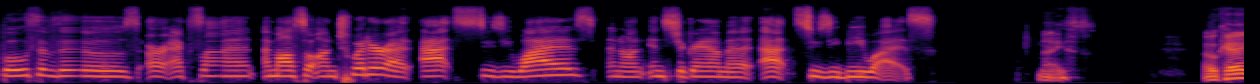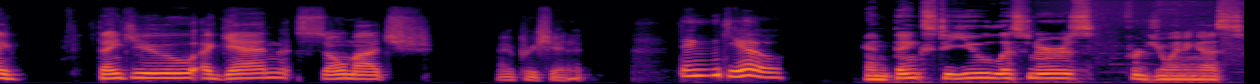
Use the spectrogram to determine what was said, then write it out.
Both of those are excellent. I'm also on Twitter at, at Susie Wise and on Instagram at, at Susie B. Wise. Nice. Okay. Thank you again so much. I appreciate it. Thank you. And thanks to you, listeners, for joining us.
